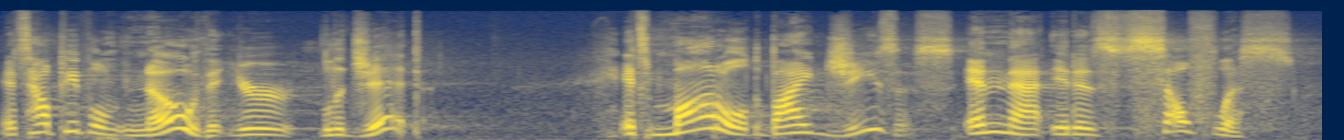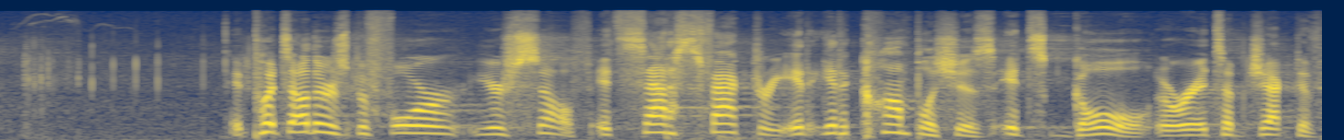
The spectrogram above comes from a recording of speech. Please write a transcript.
It's how people know that you're legit. It's modeled by Jesus in that it is selfless, it puts others before yourself. It's satisfactory. It, it, accomplishes its goal or its objective.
